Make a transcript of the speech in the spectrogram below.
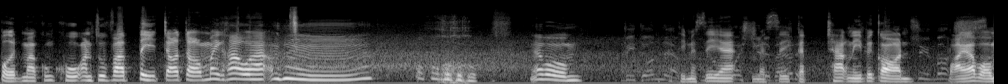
เปิดมาโค้งๆอันซูฟาติจอจอๆไม่เข้าฮะอื้อหือโอ้โหนะผมทีมเมสซี่ฮะเมสซี่กระชากหนี้ไปก่อนปล่อยครับผม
